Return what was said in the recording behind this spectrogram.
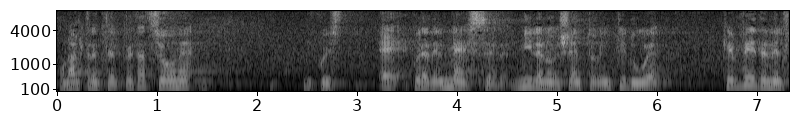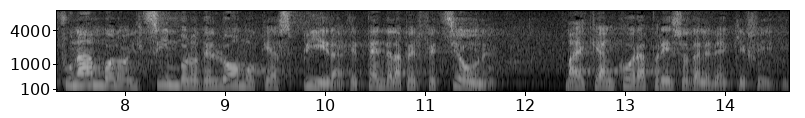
un'altra interpretazione quest- è quella del Messer 1922 che vede nel funambolo il simbolo dell'uomo che aspira, che tende alla perfezione, ma è che è ancora preso dalle vecchie fedi.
